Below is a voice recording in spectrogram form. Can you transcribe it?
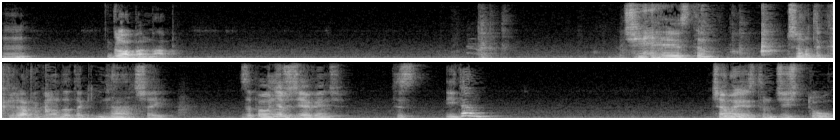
Hmm. Global map. Gdzie ja jestem? Czemu ta gra wygląda tak inaczej? Zapełniasz 9. To jest Eden? Czemu ja jestem gdzieś tu?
